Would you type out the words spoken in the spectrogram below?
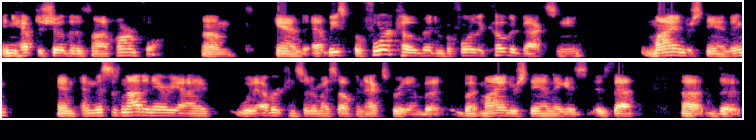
and you have to show that it's not harmful. Um, and at least before COVID and before the COVID vaccine, my understanding, and, and this is not an area I would ever consider myself an expert in, but but my understanding is is that uh, the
